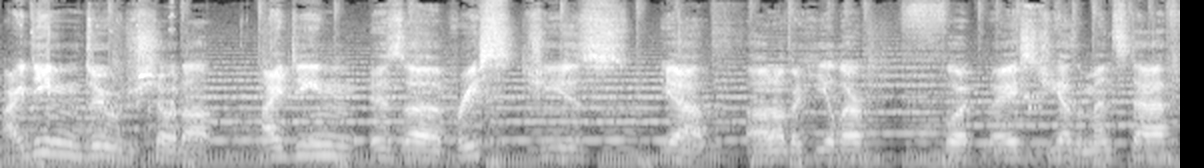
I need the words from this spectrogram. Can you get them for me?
Ideen and Dew just showed up. Ideen is a priest. She is, yeah, another healer. Foot based. She has a Mend staff.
